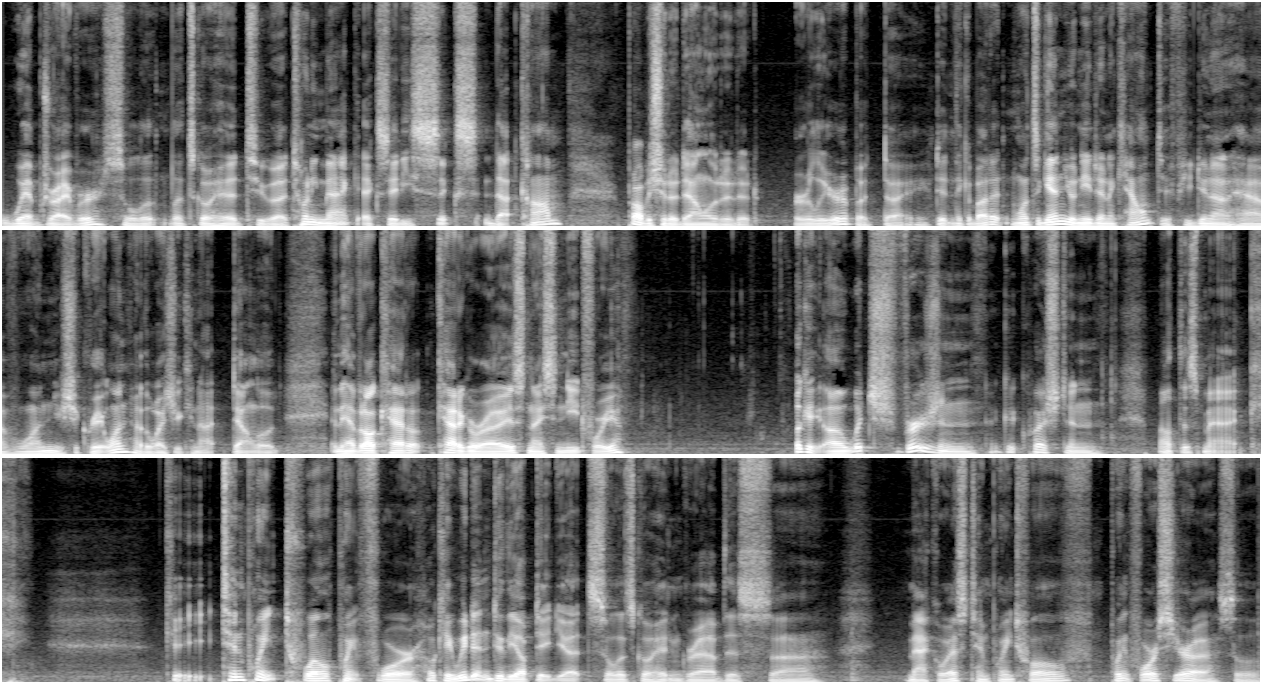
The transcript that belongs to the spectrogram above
WebDriver. So let's go ahead to uh, TonyMacX86.com. Probably should have downloaded it earlier, but I didn't think about it. Once again, you'll need an account. If you do not have one, you should create one. Otherwise, you cannot download. And they have it all cat categorized, nice and neat for you. Okay, uh, which version? A good question about this Mac. Okay, 10.12.4. Okay, we didn't do the update yet, so let's go ahead and grab this uh, Mac OS 10.12.4 Sierra. So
